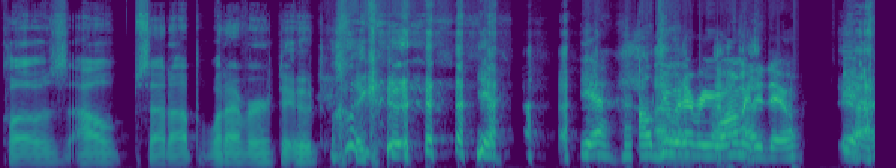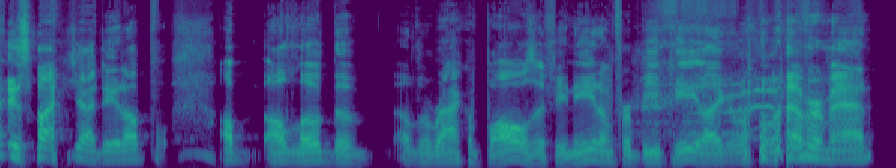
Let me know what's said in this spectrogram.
close, I'll set up, whatever, dude. like, yeah, yeah, I'll do whatever like you want me to do. Yeah. yeah. he's like, yeah, dude, I'll, I'll, I'll load the, the rack of balls if you need them for BP, like whatever, man.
